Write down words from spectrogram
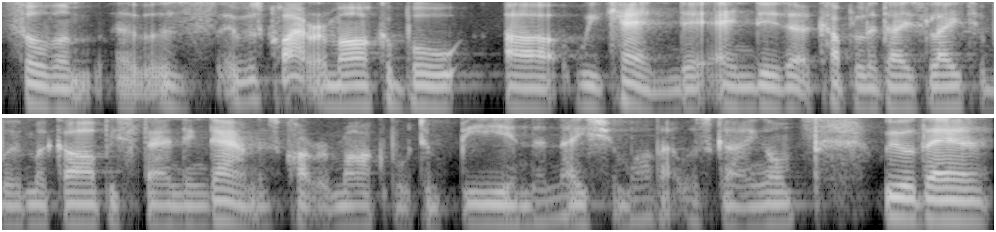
saw them. It was it was quite remarkable uh, weekend. It ended a couple of days later with Mugabe standing down. It's quite remarkable to be in the nation while that was going on. We were there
